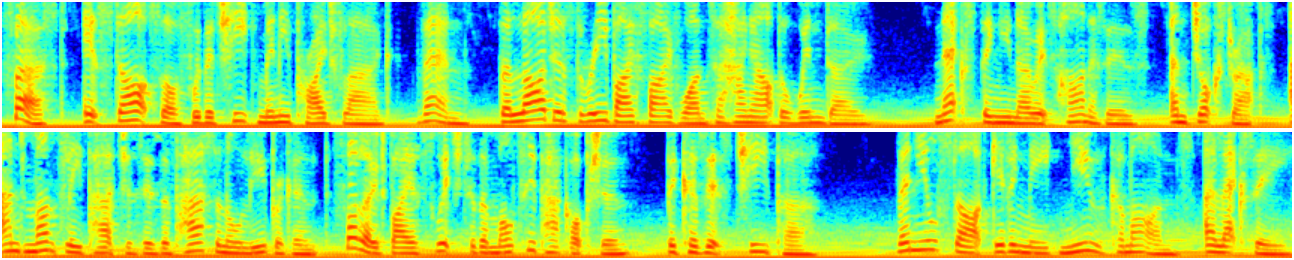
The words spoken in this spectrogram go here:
First, it starts off with a cheap mini pride flag, then, the larger 3x5 one to hang out the window. Next thing you know, it's harnesses, and jockstraps, and monthly purchases of personal lubricant, followed by a switch to the multi pack option, because it's cheaper. Then you'll start giving me new commands. Alexi,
